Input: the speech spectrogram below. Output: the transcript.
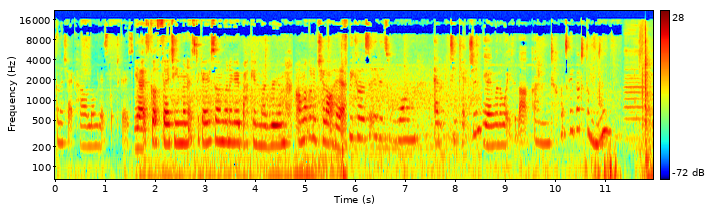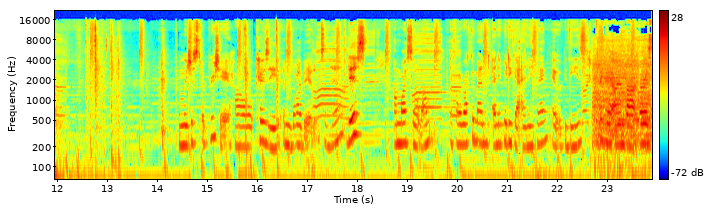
just gonna check how long it's got to go. So yeah, it's got 13 minutes to go, so I'm gonna go back in my room. I'm not gonna chill out here because it is one empty kitchen. Yeah, I'm gonna wait for that and let's go back to the room. And we just appreciate how cozy and vibey it looks in here. This and my salt lamp. If I recommend anybody get anything, it would be these. Okay, I'm back. There is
